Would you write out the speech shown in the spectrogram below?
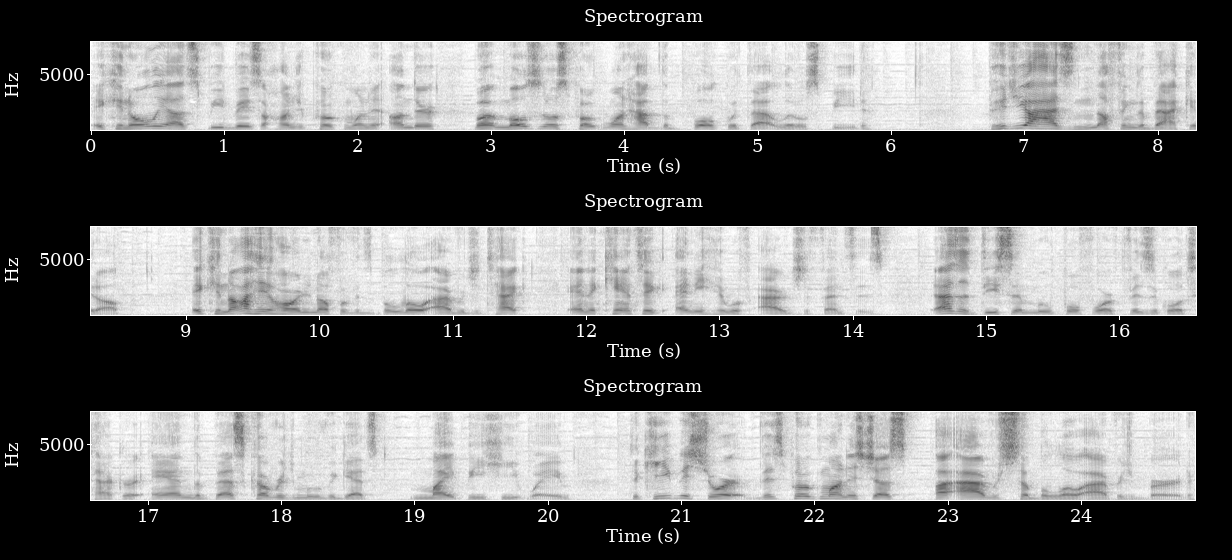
It can only outspeed base 100 Pokemon and under, but most of those Pokemon have the bulk with that little speed. Pidgeot has nothing to back it up. It cannot hit hard enough with its below average attack, and it can't take any hit with average defenses. It has a decent move pool for a physical attacker, and the best coverage move it gets might be Heat Wave. To keep it short, this Pokemon is just an average to below average bird.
